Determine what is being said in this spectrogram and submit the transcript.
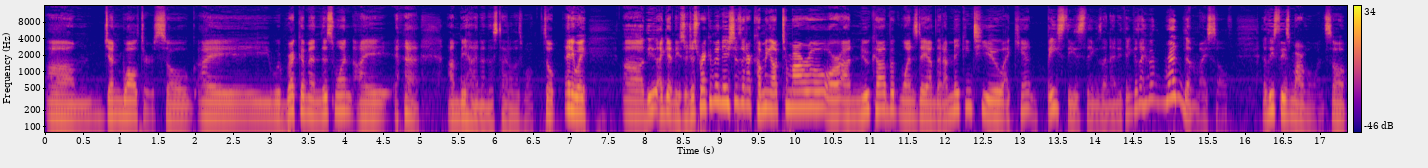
um, Jen Walters. So I would recommend this one. I I'm behind on this title as well. So anyway. Uh, these, again, these are just recommendations that are coming out tomorrow or on New Comic Book Wednesday um, that I'm making to you. I can't base these things on anything because I haven't read them myself. At least these Marvel ones. So,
